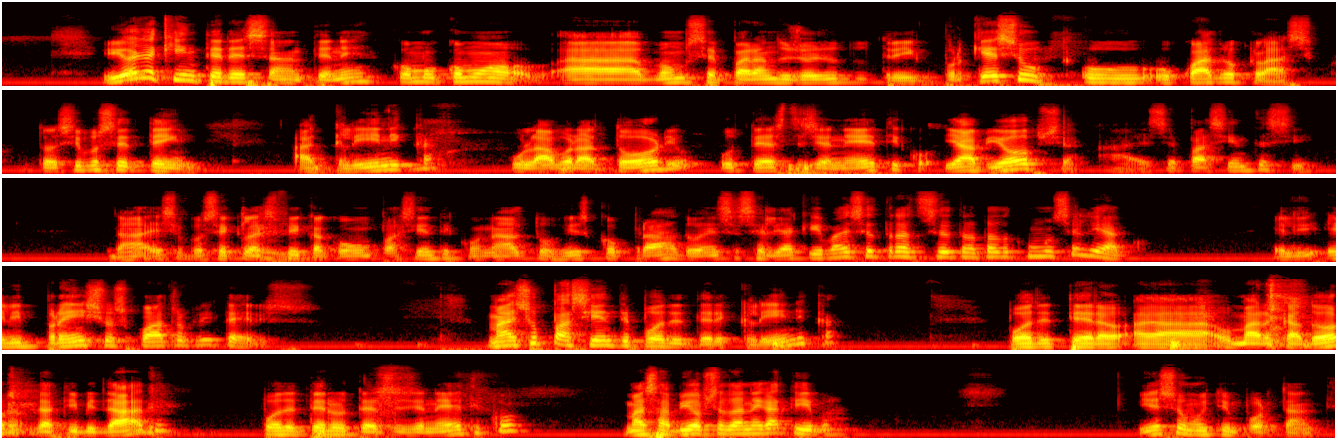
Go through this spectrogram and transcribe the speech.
E olha que interessante, né? Como, como ah, vamos separando o joio do trigo. Porque esse é o, o, o, quadro clássico. Então, se você tem a clínica, o laboratório, o teste genético e a biópsia, ah, esse paciente sim. Tá? Esse você classifica como um paciente com alto risco para doença celíaca e vai ser, tra ser tratado como um celíaco. Ele, ele preenche os quatro critérios. Mas o paciente pode ter clínica, pode ter a, a, o marcador de atividade, pode ter o teste genético, mas a biópsia dá negativa. E isso é muito importante,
